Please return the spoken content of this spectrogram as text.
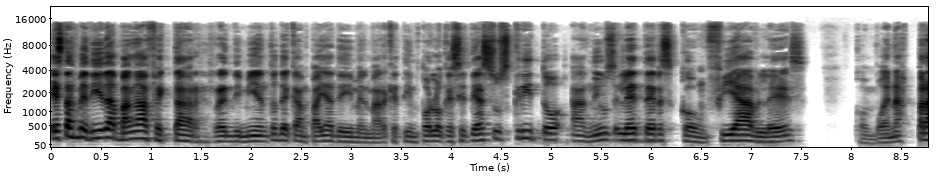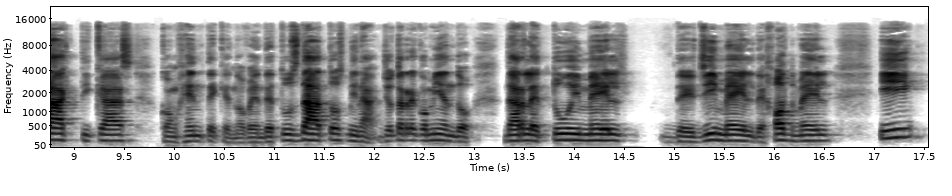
estas medidas van a afectar rendimientos de campañas de email marketing, por lo que si te has suscrito a newsletters confiables, con buenas prácticas, con gente que no vende tus datos, mira, yo te recomiendo darle tu email de Gmail, de Hotmail y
